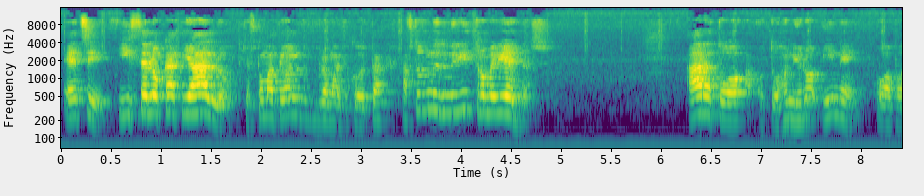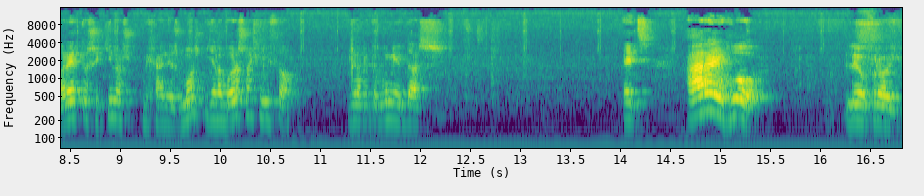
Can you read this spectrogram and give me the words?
έτσι, ή θέλω κάτι άλλο και αυτό ματαιώνεται από την πραγματικότητα, αυτό μου δημιουργεί τρομερή ένταση. Άρα το, το όνειρο είναι ο απαραίτητος εκείνος μηχανισμός για να μπορέσω να κοιμηθώ. Για να κατεβούν οι εντάσεις. Έτσι. Άρα εγώ, λέω Φρόι,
